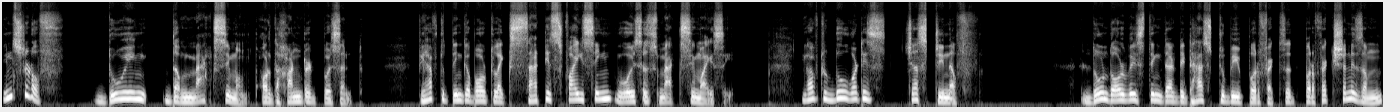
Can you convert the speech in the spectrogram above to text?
instead of doing the maximum or the 100% we have to think about like satisficing versus maximizing. You have to do what is just enough. Don't always think that it has to be perfect. So, perfectionism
